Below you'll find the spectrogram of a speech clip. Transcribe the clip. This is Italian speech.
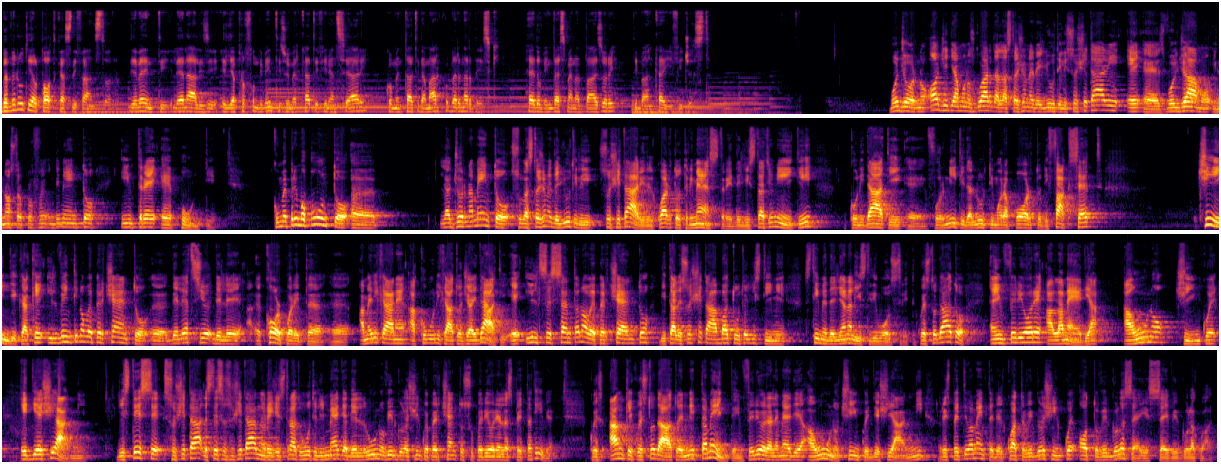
Benvenuti al podcast di Fanstore, gli eventi, le analisi e gli approfondimenti sui mercati finanziari commentati da Marco Bernardeschi, Head of Investment Advisory di Banca Ifigest. Buongiorno, oggi diamo uno sguardo alla stagione degli utili societari e eh, svolgiamo il nostro approfondimento in tre eh, punti. Come primo punto eh, L'aggiornamento sulla stagione degli utili societari del quarto trimestre degli Stati Uniti, con i dati eh, forniti dall'ultimo rapporto di FactSet, ci indica che il 29% eh, delle, azio- delle eh, corporate eh, americane ha comunicato già i dati e il 69% di tale società ha battuto gli stimi, stime degli analisti di Wall Street. Questo dato è inferiore alla media a 1, 5 e 10 anni. Le stesse, società, le stesse società hanno registrato utili in media dell'1,5% superiori alle aspettative. Anche questo dato è nettamente inferiore alle medie a 1, 5 e 10 anni, rispettivamente del 4,5, 8,6 e 6,4.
